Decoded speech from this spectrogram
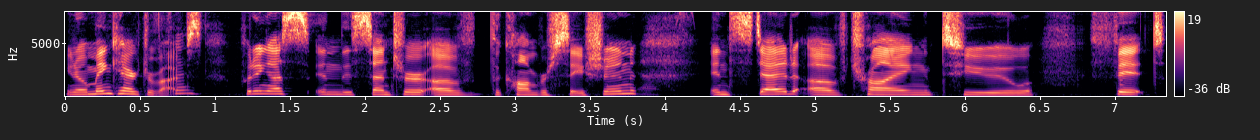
you know, main character vibes, putting us in the center of the conversation instead of trying to fit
